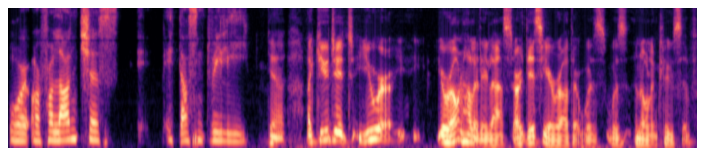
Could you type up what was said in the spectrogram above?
or or for lunches it, doesn't really Yeah, like you did. You were your own holiday last, or this year rather, was was an all inclusive.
